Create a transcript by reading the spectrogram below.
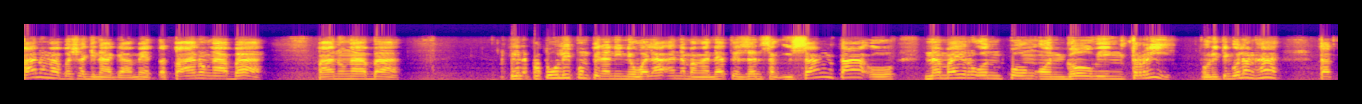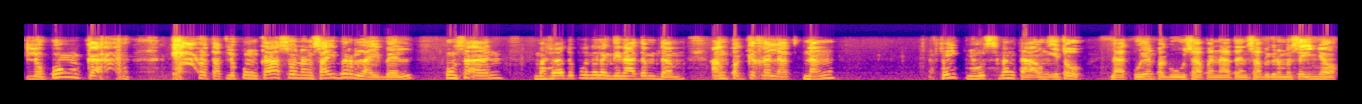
Paano nga ba siya ginagamit? At paano nga ba, paano nga ba patuloy pong pinaniniwalaan ng mga netizens ang isang tao na mayroon pong ongoing three Ulitin ko lang ha, tatlo pong, ka, tatlo pong kaso ng cyber libel kung saan masyado po nilang dinadamdam ang pagkakalat ng fake news ng taong ito. Lahat po yan pag-uusapan natin. Sabi ko naman sa inyo,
